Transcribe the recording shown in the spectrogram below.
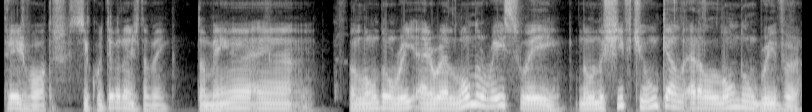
três voltas. Circuito é grande também. Também é, é, é London, é, é London Raceway. No, no Shift 1 que era London River.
